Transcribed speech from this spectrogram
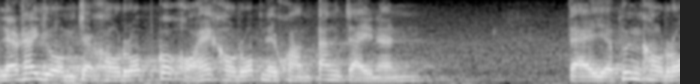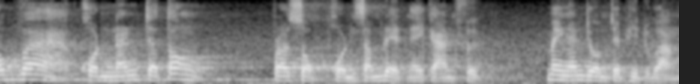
แล้วถ้าโยมจะเคารพก็ขอให้เคารพในความตั้งใจนั้น แต่อย่าเพิ่งเคารพว่าคนนั้นจะต้องประสบผลสำเร็จในการฝึก ไม่งั้นโยมจะผิดหวัง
